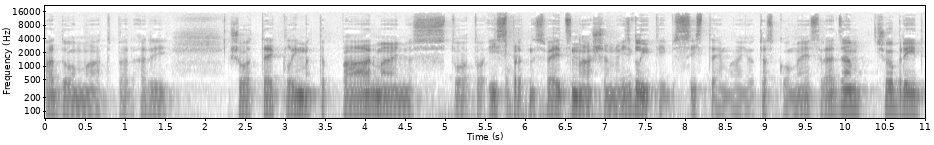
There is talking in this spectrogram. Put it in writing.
padomāt par arī šo te klimata pārmaiņas, to, to izpratnes veicināšanu izglītības sistēmā, jo tas, ko mēs redzam šobrīd,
